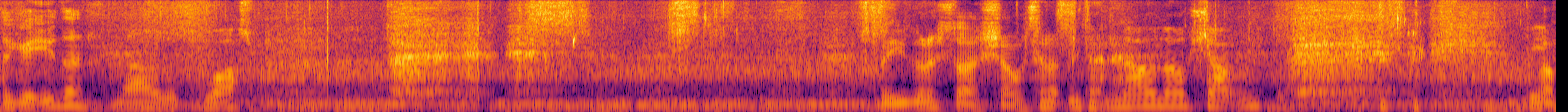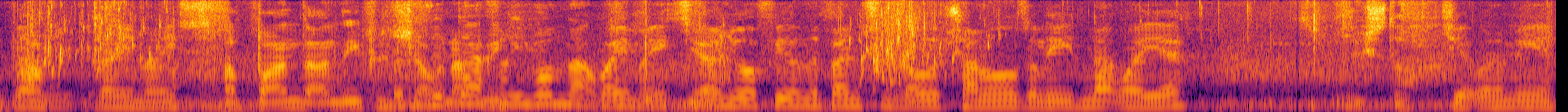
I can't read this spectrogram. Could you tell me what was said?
They get you then? Now it's wasp. But you're gonna start shouting at me then? No, no shouting. Being I've- very, very nice. I've banned Andy from But shouting at definitely me. run that way, mate? Yeah. when you're feeling the bench and all the channels are leading that way, yeah? Stuff. Do you get what I mean?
